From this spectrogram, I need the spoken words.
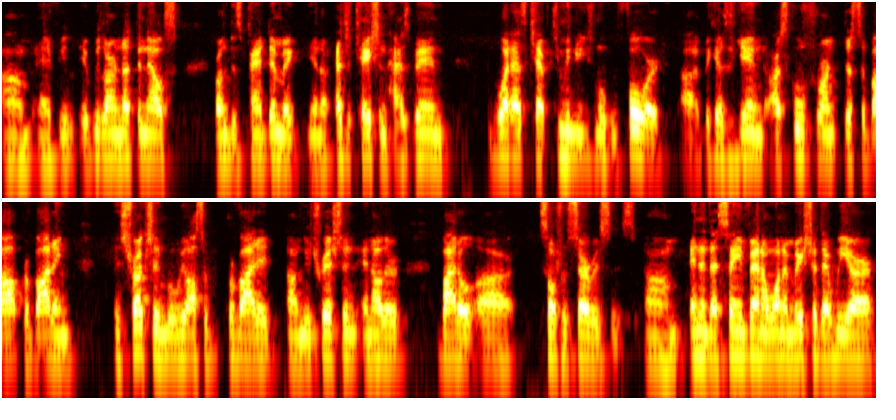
Um, and if, you, if we learn nothing else from this pandemic, you know, education has been what has kept communities moving forward. Uh, because again, our schools weren't just about providing instruction, but we also provided um, nutrition and other vital uh, social services. Um, and in that same vein, I wanna make sure that we are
